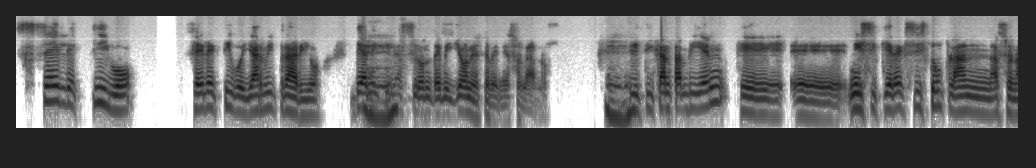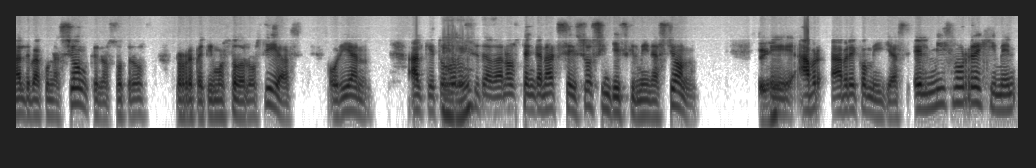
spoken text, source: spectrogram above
selectivo, selectivo y arbitrario de aniquilación de millones de venezolanos. Critican también que eh, ni siquiera existe un plan nacional de vacunación, que nosotros lo repetimos todos los días, Orián, al que todos los ciudadanos tengan acceso sin discriminación. Eh, abre, comillas, el mismo régimen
